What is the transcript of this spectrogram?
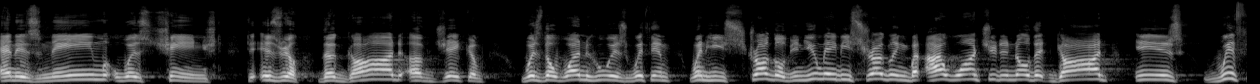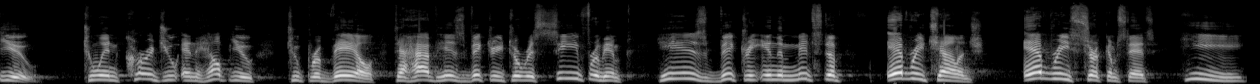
and his name was changed to Israel. The God of Jacob was the one who was with him when he struggled. And you may be struggling, but I want you to know that God is with you to encourage you and help you to prevail, to have his victory, to receive from him his victory in the midst of every challenge, every circumstance. He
